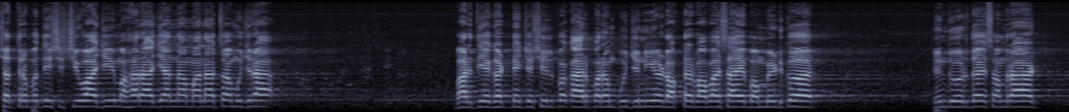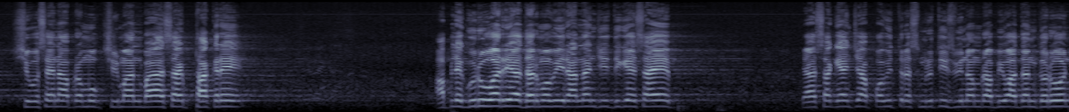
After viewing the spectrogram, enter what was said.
छत्रपती शिवाजी शिवाजी महाराजांना मानाचा मुजरा. भारतीय घटनेचे शिल्पकार परमपूजनीय डॉक्टर बाबासाहेब आंबेडकर हिंदू हृदय सम्राट शिवसेना प्रमुख श्रीमान बाळासाहेब ठाकरे आपले गुरुवर्य धर्मवीर आनंदजी दिघे साहेब या सगळ्यांच्या पवित्र स्मृतीस विनम्र अभिवादन करून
